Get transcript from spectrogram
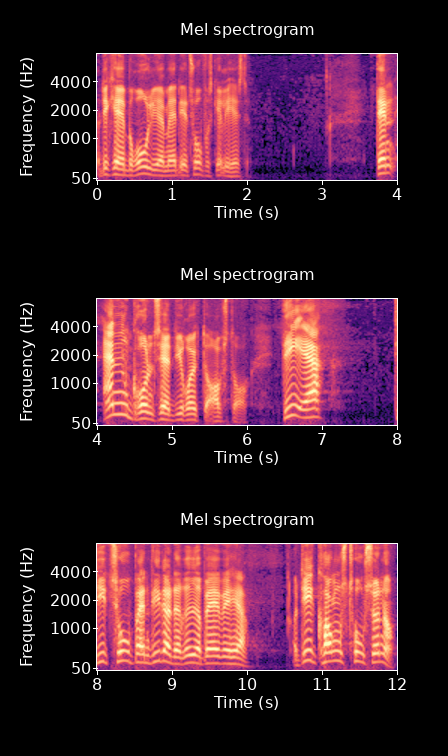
Og det kan jeg berolige jer med, at det er to forskellige heste. Den anden grund til, at de rygter opstår, det er de to banditter, der rider bagved her. Og det er kongens to sønner.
